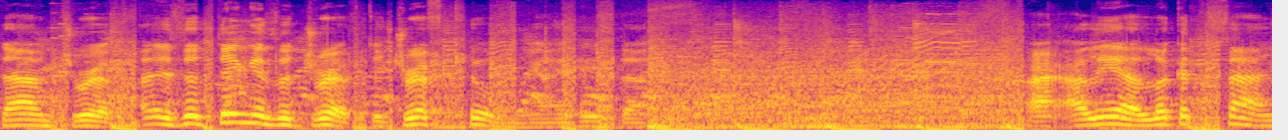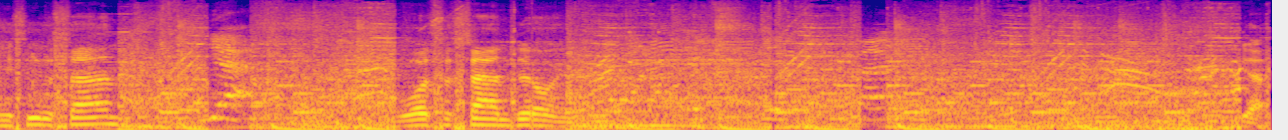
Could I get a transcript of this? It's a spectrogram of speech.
damn drift. Uh, The thing is the drift. The drift kills me. I hate that. Alright, Aliyah, look at the sand. You see the sand? Yes. What's the sand doing? Yeah.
